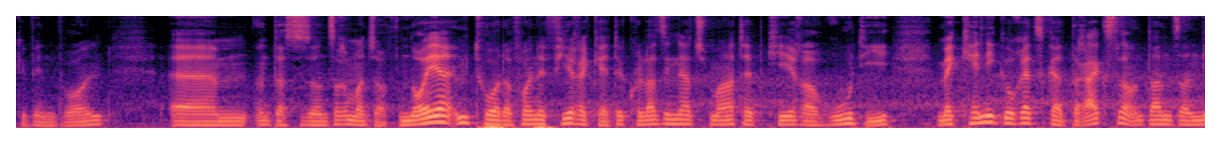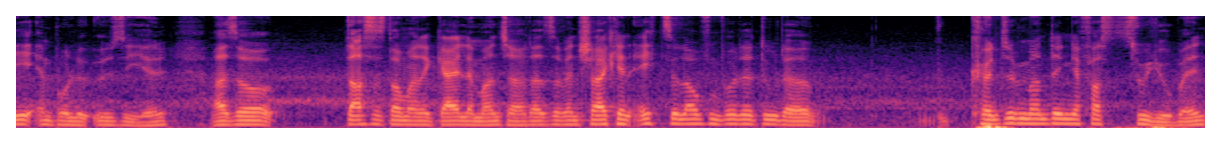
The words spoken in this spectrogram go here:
gewinnen wollen. Ähm, und das ist unsere Mannschaft. Neuer im Tor, davor eine Viererkette. Kolasinac, Martep, Kera, Rudi, McKenny, Goretzka, Draxler und dann Sané, Embolo, Özil. Also, das ist doch mal eine geile Mannschaft. Also, wenn Schalke in echt so laufen würde, du, da könnte man den ja fast zujubeln.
